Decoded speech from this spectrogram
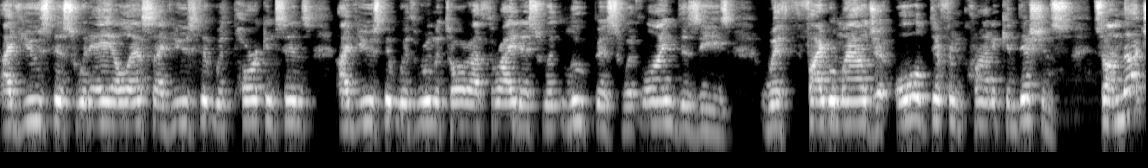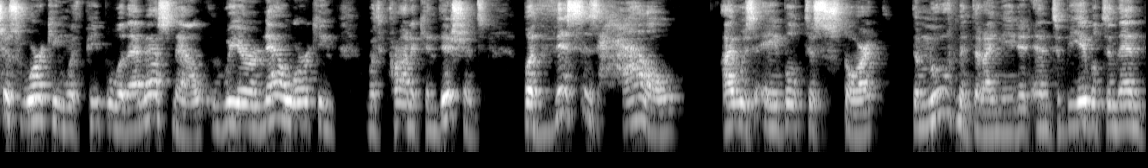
I've used this with ALS, I've used it with Parkinson's, I've used it with rheumatoid arthritis, with lupus, with Lyme disease, with fibromyalgia, all different chronic conditions. So I'm not just working with people with MS now, we are now working with chronic conditions. But this is how I was able to start the movement that I needed and to be able to then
